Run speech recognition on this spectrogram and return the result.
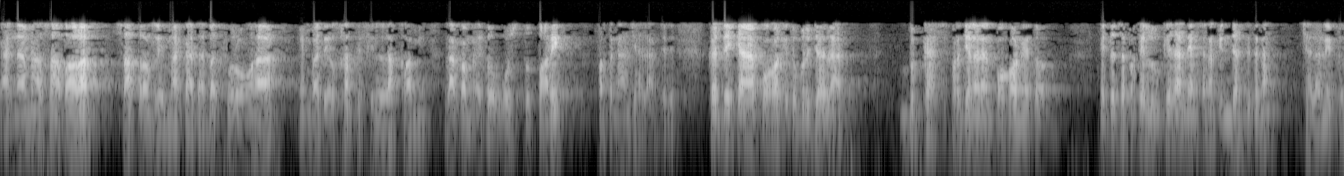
Karena ma satarat satran lima katabat furuha min badil khatti fil. Laqam itu wustu tarik, pertengahan jalan. Jadi ketika pohon itu berjalan, bekas perjalanan pohon itu itu seperti lukisan yang sangat indah di tengah jalan itu.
